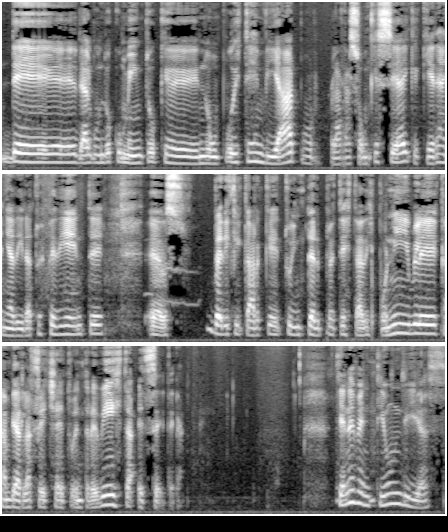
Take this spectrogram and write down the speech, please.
de, algún documento que no pudiste enviar por la razón que sea y que quieres añadir a tu expediente, verificar que tu intérprete está disponible, cambiar la fecha de tu entrevista, etc. Tienes 21 días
